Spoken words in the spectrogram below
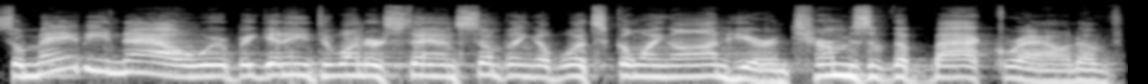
So maybe now we're beginning to understand something of what's going on here in terms of the background of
